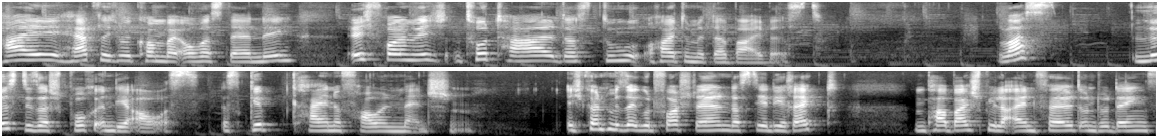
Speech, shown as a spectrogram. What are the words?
Hi, herzlich willkommen bei Overstanding. Ich freue mich total, dass du heute mit dabei bist. Was löst dieser Spruch in dir aus? Es gibt keine faulen Menschen. Ich könnte mir sehr gut vorstellen, dass dir direkt ein paar Beispiele einfällt und du denkst,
